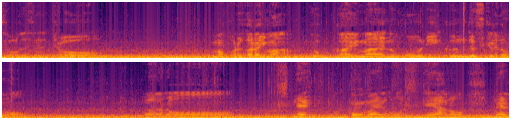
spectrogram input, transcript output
そうですね今日まあこれから今国会前の方に行くんですけれどもあのーね国会前の方にであのね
